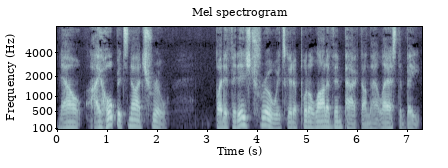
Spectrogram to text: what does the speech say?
Now, I hope it's not true, but if it is true, it's going to put a lot of impact on that last debate.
